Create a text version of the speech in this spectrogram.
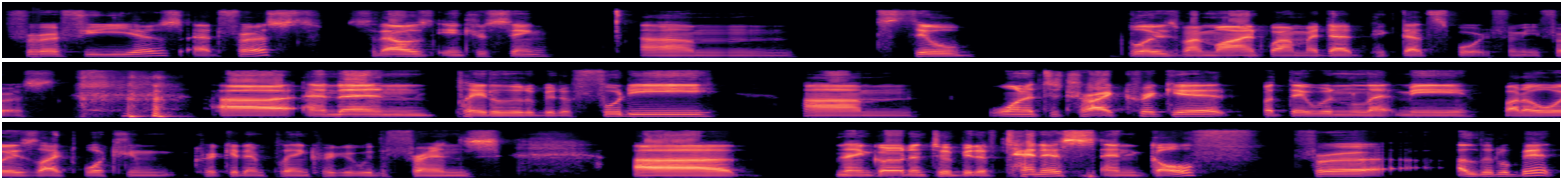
for a few years at first, so that was interesting. Um, still blows my mind why my dad picked that sport for me first. uh, and then played a little bit of footy. Um, wanted to try cricket, but they wouldn't let me. But I always liked watching cricket and playing cricket with friends. Uh, then got into a bit of tennis and golf for a, a little bit,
